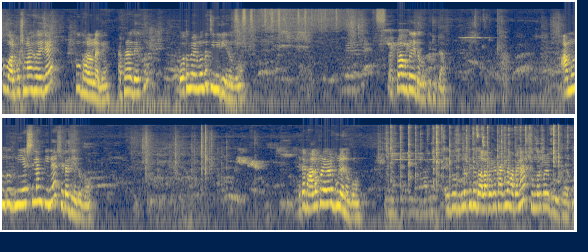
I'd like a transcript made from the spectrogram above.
খুব অল্প সময় হয়ে যায়। খুব ভালো লাগে। আপনারা দেখুন, প্রথমে এর মধ্যে চিনি দিয়ে দেবো। টক দই দেবো কিছুটা। আমুল দুধ নিয়ে এসেছিলাম কিনে, সেটা দিয়ে দেবো। এটা ভালো করে এবার গুলে নেব। এই দুধগুলো কিন্তু দলা পেকে থাকলে হবে না, সুন্দর করে গুলতে হবে।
